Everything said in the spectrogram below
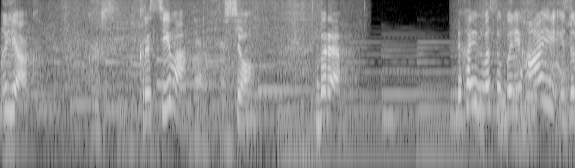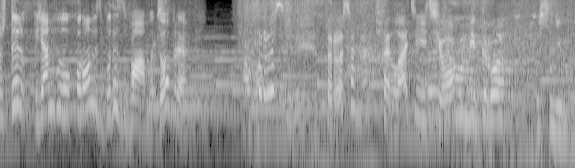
Ну як? Красиво. Красиво? Да, Все. Беремо. Нехай він вас оберігає і завжди янгел-охоронець буде з вами, добре? Хороша. Хороша. Хайлаті, нічого. У метро снимут.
